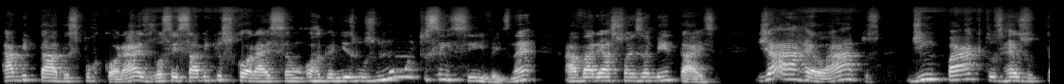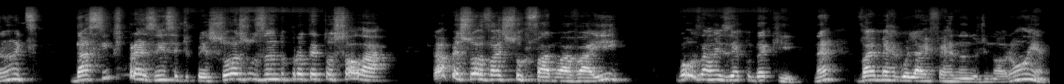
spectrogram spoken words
habitadas por corais, vocês sabem que os corais são organismos muito sensíveis, né? a variações ambientais. Já há relatos de impactos resultantes da simples presença de pessoas usando protetor solar. Então a pessoa vai surfar no Havaí, vou usar um exemplo daqui, né? Vai mergulhar em Fernando de Noronha,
